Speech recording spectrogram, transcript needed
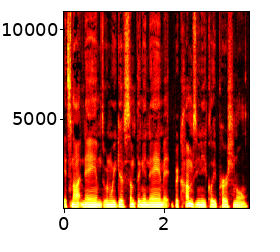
it's not named. When we give something a name, it becomes uniquely personal,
